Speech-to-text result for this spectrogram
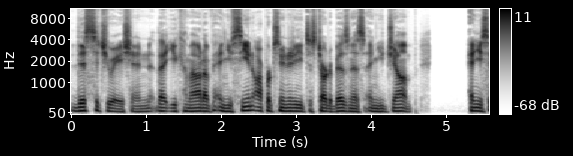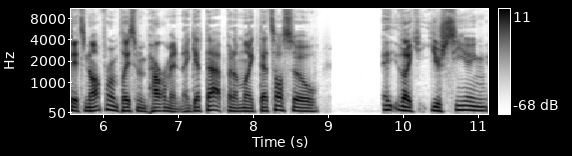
this situation that you come out of and you see an opportunity to start a business and you jump and you say it's not from a place of empowerment and i get that but i'm like that's also Eh, like you're seeing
